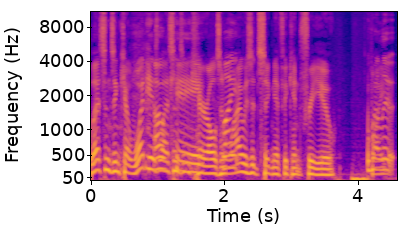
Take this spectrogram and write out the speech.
lessons and carols. What is lessons and Okay. carols, and Well, why was it significant for you? Well, Why- it,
